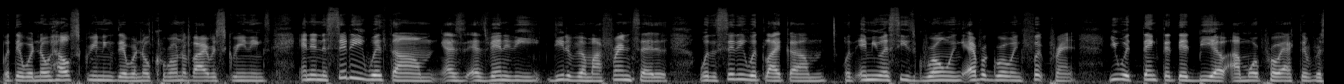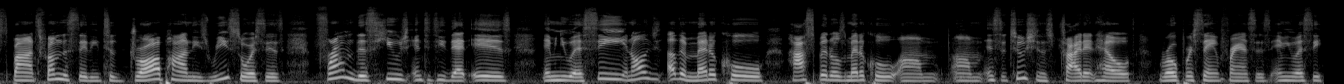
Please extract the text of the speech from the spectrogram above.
But there were no health screenings, there were no coronavirus screenings, and in the city with, um, as as Vanity Deterville, my friend said, with a city with like um, with MUSC's growing, ever growing footprint, you would think that there'd be a, a more proactive response from the city to draw upon these resources from this huge entity that is MUSC and all these other medical hospitals hospitals, medical um, um, institutions, Trident Health, Roper St. Francis, MUSC,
